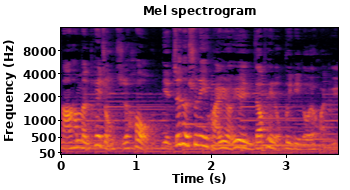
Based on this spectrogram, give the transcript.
然后他们配种之后，也真的顺利怀孕了。因为你知道配种不一定都会怀孕。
